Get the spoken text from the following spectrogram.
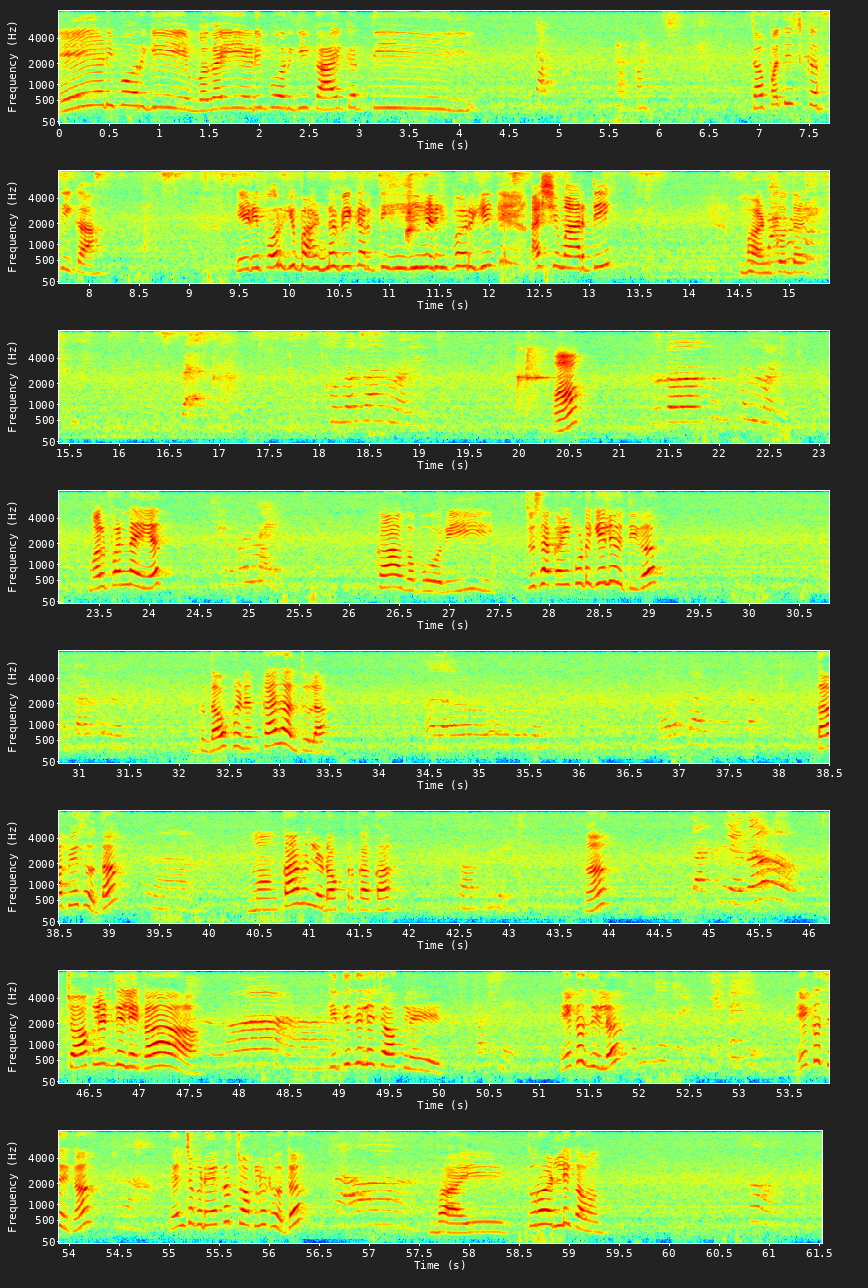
ए एडी पोरगी. बघा ही एडी पोरगी काय करती? चपातीच करती का? एडी पोरगी भांडणं बी करती. एडी पोरगी अशी मारती. भांडकोदळ. हा? मला पण नाही येत. का ग पोरी? तू सकाळी कुठे गेली होती ग? दवाखान्यात काय झालं तुला? ताप येत होता? मग काय म्हणले डॉक्टर काका? हा? चॉकलेट दिले का? किती दिले चॉकलेट? एकच दिलं? एकच आहे का? त्यांच्याकडे एकच चॉकलेट होतं? बाई तू रडली का मग?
